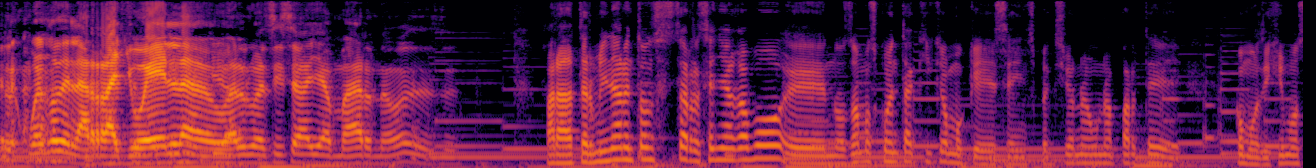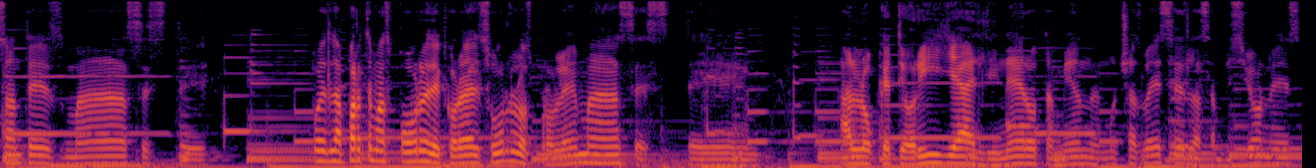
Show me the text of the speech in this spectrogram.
El juego de la rayuela o algo así se va a llamar, ¿no? Para terminar entonces esta reseña, Gabo, eh, nos damos cuenta aquí como que se inspecciona una parte, como dijimos antes, más, este, pues la parte más pobre de Corea del Sur, los problemas, este, a lo que te orilla, el dinero también muchas veces, las ambiciones.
